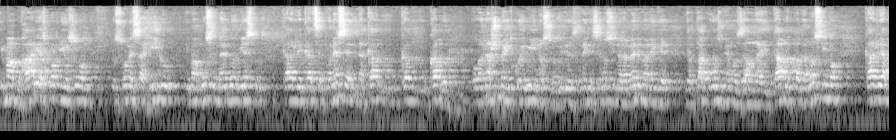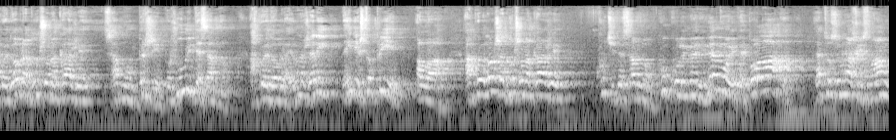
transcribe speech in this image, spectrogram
ima Buharija spominje u svom, u svome sahihu, ima muslim na jednom mjestu, kaže, kad se ponese na kabur, u kabur, ovaj naš med koji mi nosimo, vidjeli ste, negdje se nosi na ramenima, negdje, jel tako uzmemo za onaj tablet pa ga nosimo, kaže, ako je dobra duša, ona kaže, sa mnom brže, požurite sa mnom, ako je dobra. Jer ona želi da ide što prije Allah. Ako je loša duša, ona kaže, kućite sa mnom, kukuli meni, nemojte, polako. Zato se u nas u islamu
